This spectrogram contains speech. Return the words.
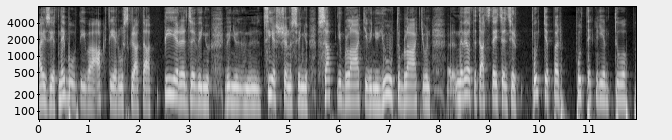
aiziet nebūtībā, aktieru uzkrātā pieredze, viņu, viņu ciešanas, viņu sapņu blāķi, viņu jūtu blāķi, un nevēl te tāds teiciens ir puķa par putekļiem top,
